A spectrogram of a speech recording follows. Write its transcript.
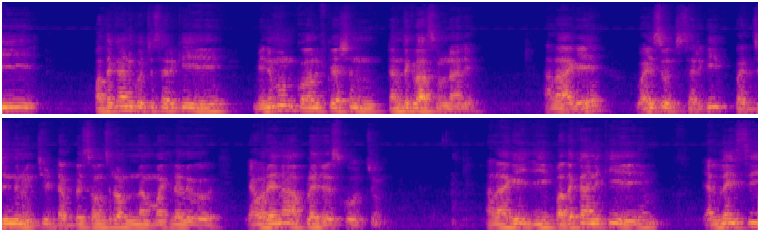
ఈ పథకానికి వచ్చేసరికి మినిమం క్వాలిఫికేషన్ టెన్త్ క్లాస్ ఉండాలి. అలాగే వయసు వచ్చేసరికి పద్దెనిమిది నుంచి డెబ్బై సంవత్సరాలు ఉన్న మహిళలు ఎవరైనా అప్లై చేసుకోవచ్చు. అలాగే ఈ పథకానికి ఎల్ఐసి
